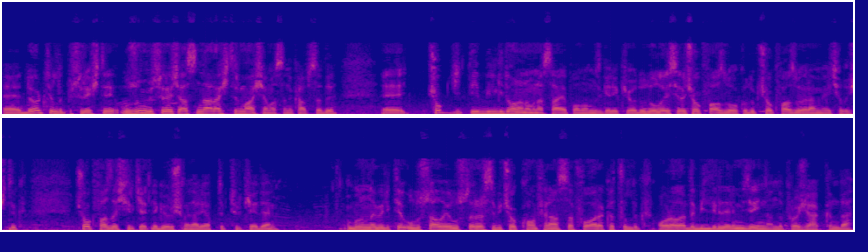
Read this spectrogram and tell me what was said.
4 yıllık bir süreçti. Uzun bir süreç aslında araştırma aşamasını kapsadı. E, Çok ciddi bilgi donanımına sahip olmamız gerekiyordu. Dolayısıyla çok fazla okuduk, çok fazla öğrenmeye çalıştık. Çok fazla şirketle görüşmeler yaptık Türkiye'de. Bununla birlikte ulusal ve uluslararası birçok konferansa, fuara katıldık. Oralarda bildirilerimiz yayınlandı proje hakkında.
